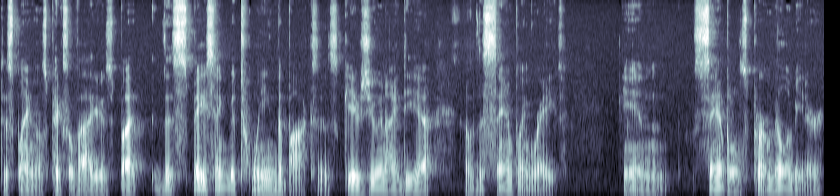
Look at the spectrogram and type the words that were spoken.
displaying those pixel values, but the spacing between the boxes gives you an idea of the sampling rate in samples per millimeter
